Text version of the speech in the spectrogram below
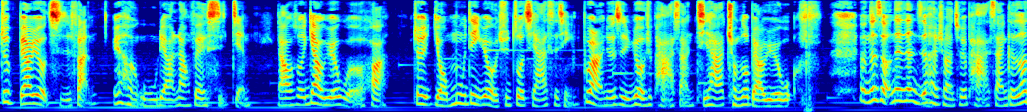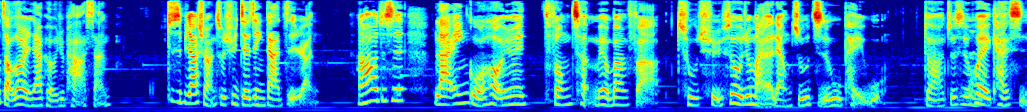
就不要约我吃饭，因为很无聊，浪费时间。然后说要约我的话，就有目的约我去做其他事情，不然就是约我去爬山，其他全部都不要约我。我 那时候那阵子很喜欢出去爬山，可是都找不到人家陪我去爬山，就是比较喜欢出去接近大自然。然后就是来英国后，因为封城没有办法出去，所以我就买了两株植物陪我。对啊，就是会开始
